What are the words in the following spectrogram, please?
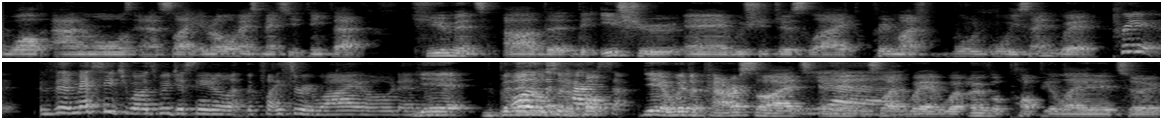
wild animals and it's like it almost makes you think that humans are the the issue and we should just like pretty much what, what were you saying where pretty the message was we just need to let the place rewild and yeah but then oh, also the, the pop, yeah we're the parasites yeah. and then it's like we're, we're overpopulated so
